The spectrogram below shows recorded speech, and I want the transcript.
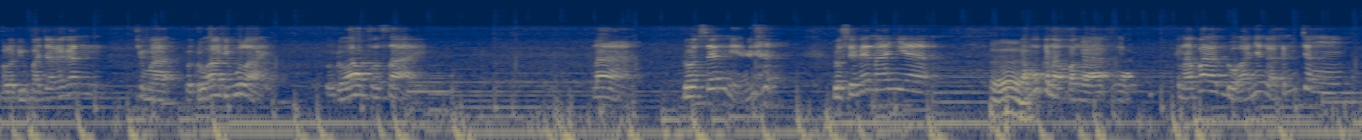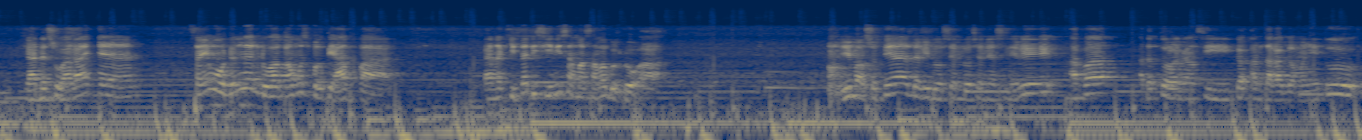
Kalau di upacara kan cuma berdoa dimulai, berdoa selesai. Nah, dosennya, dosennya nanya, Hmm. kamu kenapa nggak nggak- kenapa doanya nggak kenceng, nggak ada suaranya? Saya mau dengar doa kamu seperti apa. Karena kita di sini sama-sama berdoa. Jadi maksudnya dari dosen-dosennya sendiri apa ada toleransi ke antar agamanya itu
